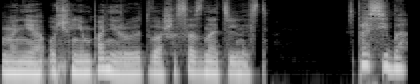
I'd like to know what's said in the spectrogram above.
Мне очень импонирует ваша сознательность. Спасибо.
